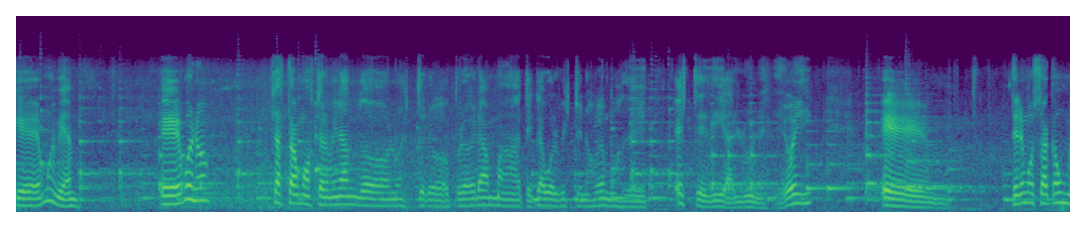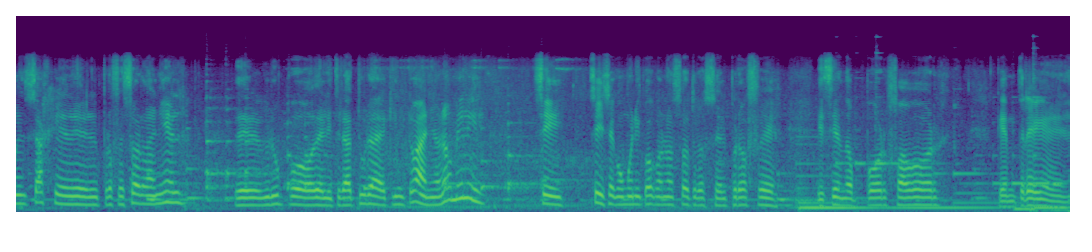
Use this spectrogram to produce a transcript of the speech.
que muy bien. Eh, bueno, ya estamos terminando nuestro programa Te clavo el visto y nos vemos de este día lunes de hoy. Eh, tenemos acá un mensaje del profesor Daniel del grupo de literatura de quinto año, ¿no, Mili? Sí, sí, se comunicó con nosotros el profe diciendo por favor que entreguen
